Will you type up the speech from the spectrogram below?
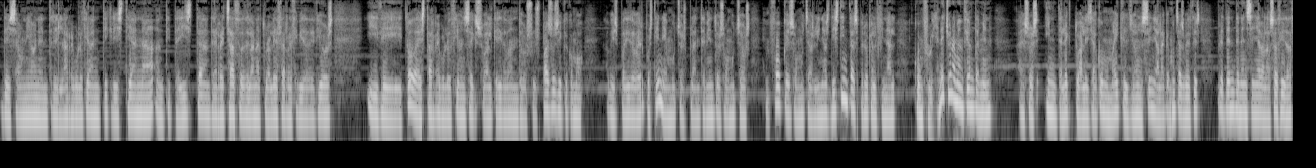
de esa unión entre la revolución anticristiana, antiteísta, de rechazo de la naturaleza recibida de Dios y de toda esta revolución sexual que ha ido dando sus pasos y que como habéis podido ver, pues tiene muchos planteamientos o muchos enfoques o muchas líneas distintas, pero que al final confluyen. He hecho una mención también a esos intelectuales, ya como Michael Jones señala que muchas veces pretenden enseñar a la sociedad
